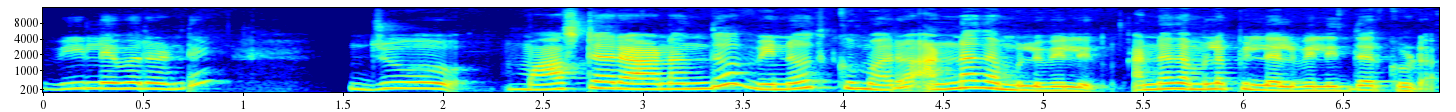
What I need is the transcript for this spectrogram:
వీళ్ళెవరు అంటే జూ మాస్టర్ ఆనంద్ వినోద్ కుమార్ అన్నదమ్ములు వీళ్ళు అన్నదమ్ముల పిల్లలు వీళ్ళిద్దరు కూడా.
